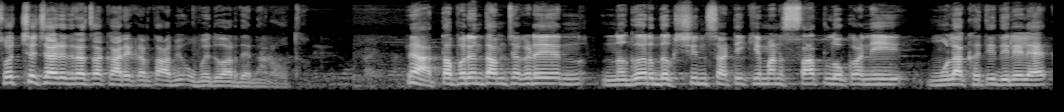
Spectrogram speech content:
स्वच्छ चारित्र्याचा कार्यकर्ता आम्ही उमेदवार देणार आहोत. नाही आत्तापर्यंत आमच्याकडे न नगर दक्षिणसाठी किमान सात लोकांनी मुलाखती दिलेल्या आहेत.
